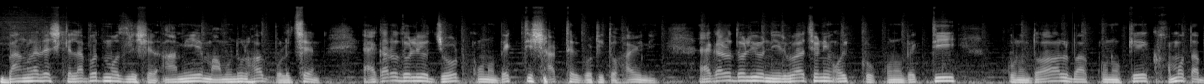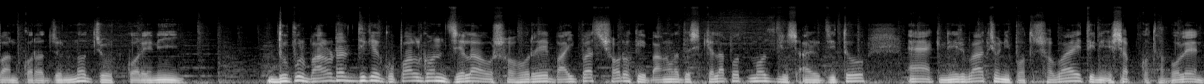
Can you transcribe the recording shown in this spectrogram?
বাংলাদেশ খেলাফত মজলিসের আমির মামুনুল হক বলেছেন, এগারো দলীয় জোট কোনো ব্যক্তি স্বার্থের গঠিত হয়নি। এগারো দলীয় নির্বাচনী ঐক্য কোনো ব্যক্তি, কোনো দল বা কোনোকে ক্ষমতাবান করার জন্য জোট করেনি। দুপুর বারোটার দিকে গোপালগঞ্জ জেলা ও শহরে বাইপাস সড়কে বাংলাদেশ খেলাপথ মজলিস আয়োজিত এক নির্বাচনী পথসভায় তিনি এসব কথা বলেন।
